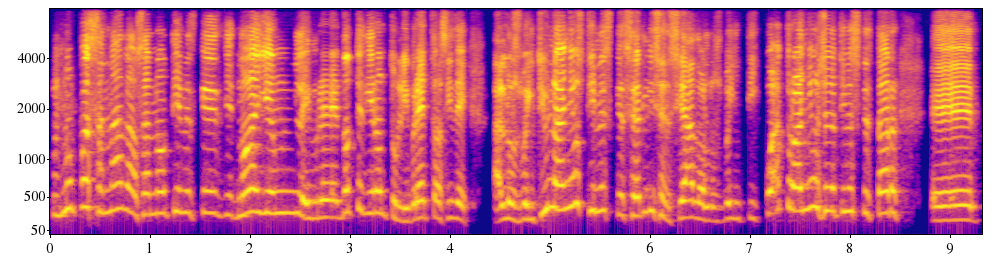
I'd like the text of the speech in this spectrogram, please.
pues no pasa nada, o sea, no tienes que, no hay un libre, no te dieron tu libreto así de, a los 21 años tienes que ser licenciado, a los 24 años ya tienes que estar eh,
